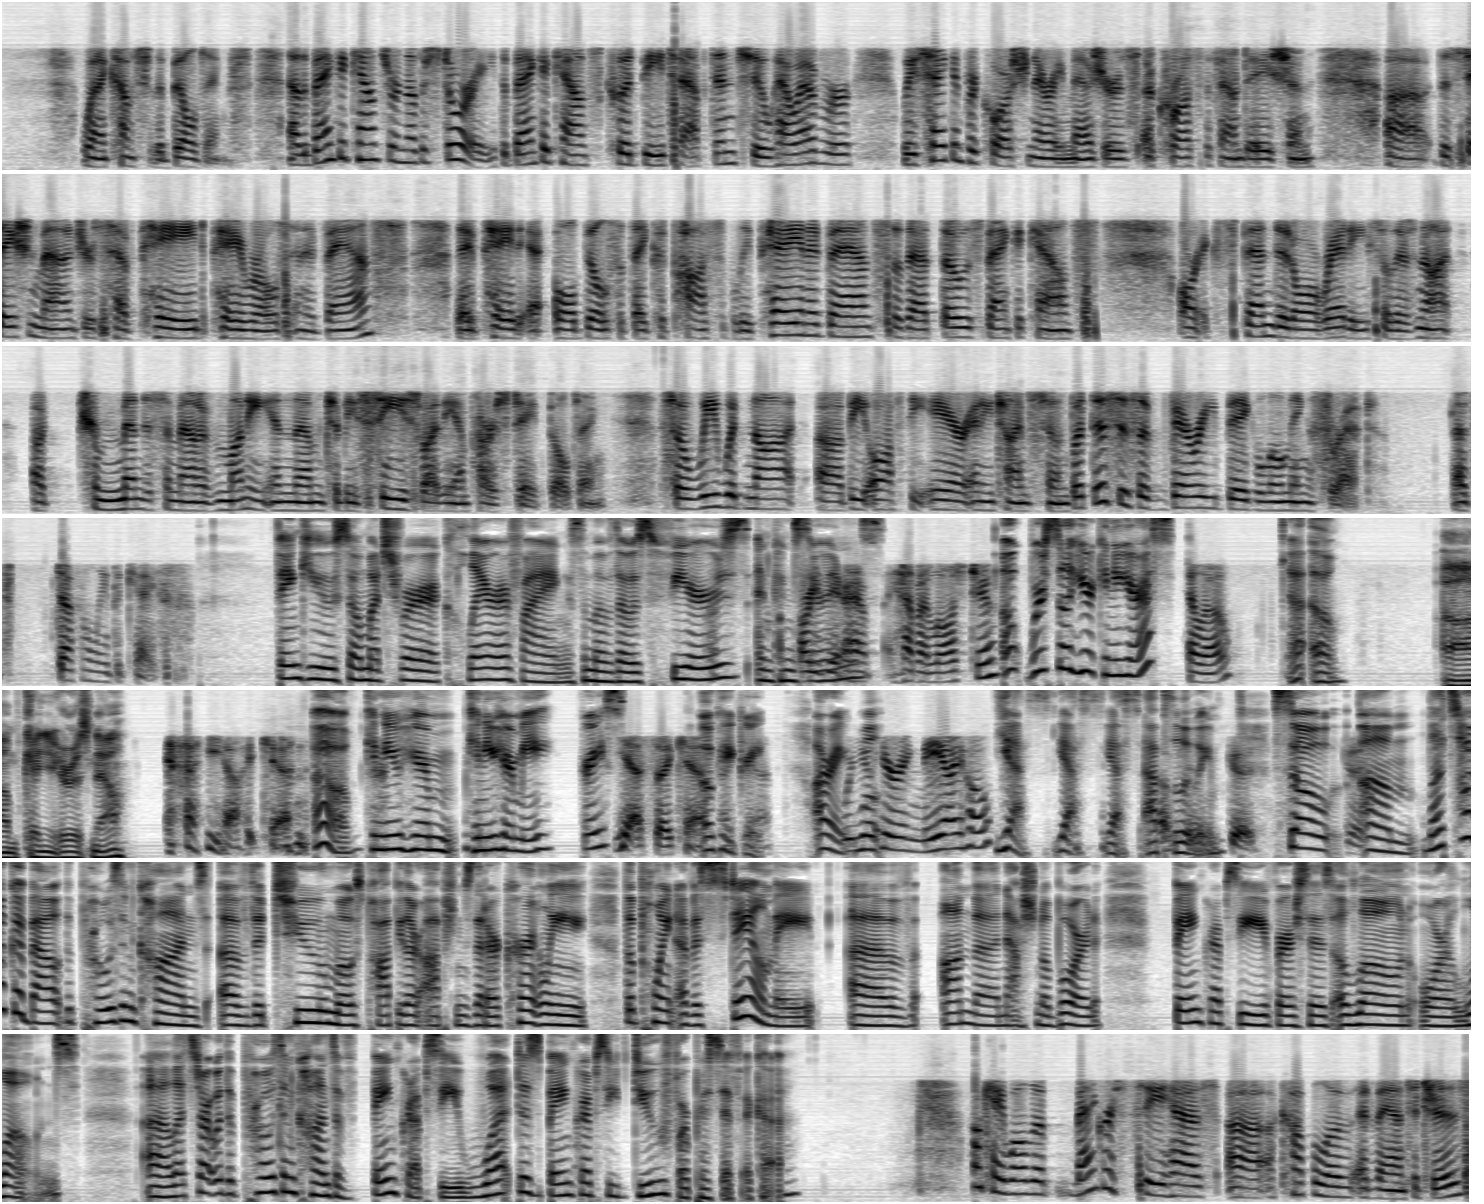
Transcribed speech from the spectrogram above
when it comes to the buildings. Now, the bank accounts are another story. The bank accounts could be tapped into. However, we've taken precautionary measures across the foundation. Uh, the station managers have paid payrolls in advance. They've paid all bills that they could possibly pay in advance so that those bank accounts are expended already, so there's not tremendous amount of money in them to be seized by the Empire State Building. So we would not uh, be off the air anytime soon. But this is a very big looming threat. That's definitely the case. Thank you so much for clarifying some of those fears and Are concerns. you there? Have, have I lost you? Oh, we're still here. Can you hear us? Hello? Uh oh. Um, can you hear us now? yeah, I can. Oh, can you hear? m- Can you hear me, Grace? Yes, I can. Okay, I great. can. All right. Were you well, hearing me, I hope? Yes, yes, yes, absolutely. good. So, Good. Um, let's talk about the pros and cons of the two most popular options that are currently the point of a stalemate of on the national board: bankruptcy versus a loan or loans. Uh, let's start with the pros and cons of bankruptcy. What does bankruptcy do for Pacifica? Okay, well, the bankruptcy has uh, a couple of advantages.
